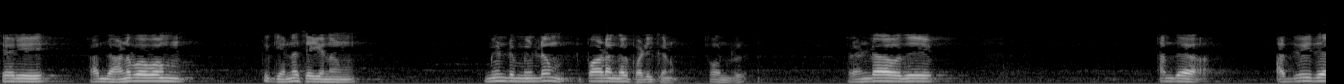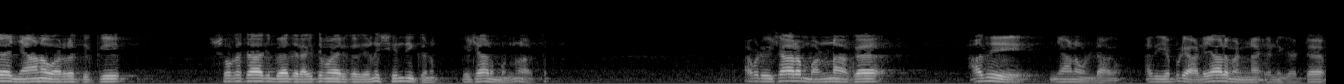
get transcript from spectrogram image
சரி அந்த அனுபவத்துக்கு என்ன செய்யணும்? மீண்டும் மீண்டும் பாடங்கள் படிக்கணும். ஒன்று. ரெண்டாவது அந்த அத்வைத ஞானம் வர்றதுக்கு சுகதாதி பேத ரகிதமாக இருக்கிறதுன்னு சிந்திக்கணும். விசாரம் பண்ணணும் அர்த்தம். அப்படி விசாரம் பண்ணாக்க அது ஞானம் உண்டாகும். அது எப்படி அடையாளம் என்ன என்று கேட்ட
